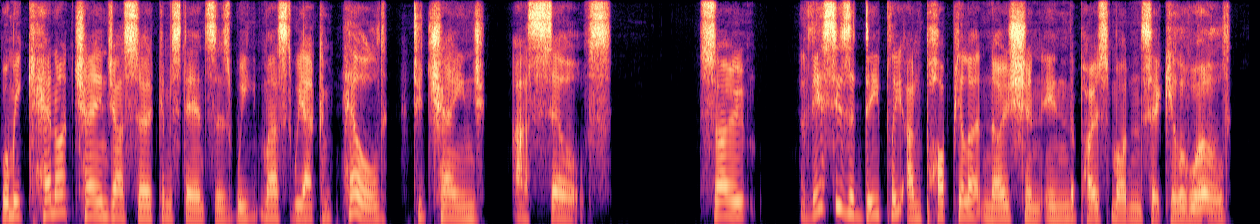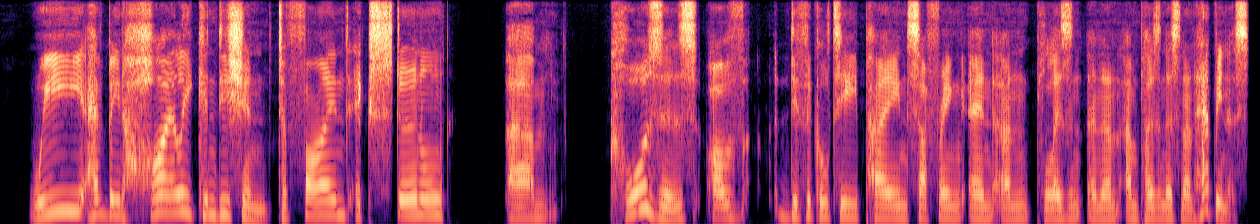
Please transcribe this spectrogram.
When we cannot change our circumstances, we must, we are compelled to change ourselves. So this is a deeply unpopular notion in the postmodern secular world. We have been highly conditioned to find external um, causes of difficulty, pain, suffering, and unpleasant and un- unpleasantness and unhappiness.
